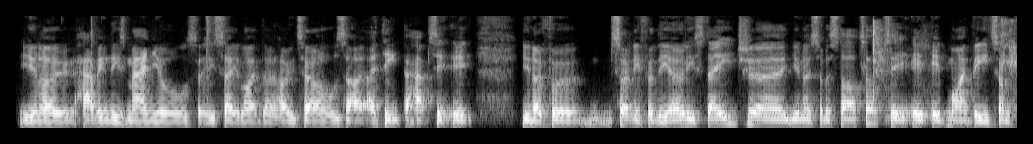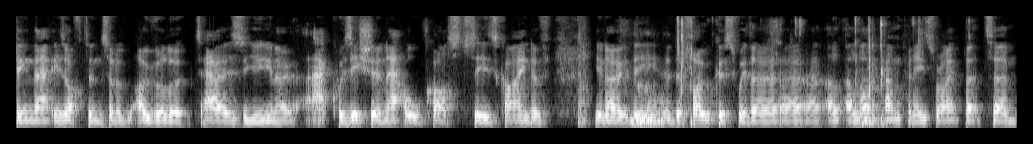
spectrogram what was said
you know, having these manuals, as you say, like the hotels, I, I think perhaps it, it, you know, for certainly for the early stage, uh, you know, sort of startups, it, it, it, might be something that is often sort of overlooked as, you know, acquisition at all costs is kind of, you know, the, mm-hmm. the focus with a, a, a, lot of companies, right? But um,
